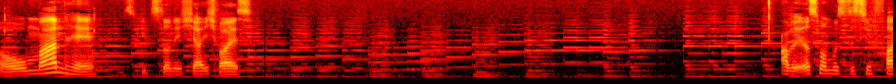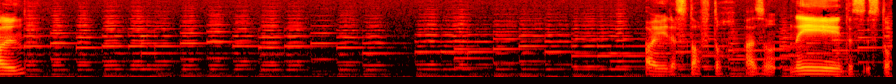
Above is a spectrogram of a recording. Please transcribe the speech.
Oh Mann, hey. Das gibt's doch nicht. Ja, ich weiß. Aber erstmal muss das hier fallen. Ey, das darf doch... Also, nee, das ist doch...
